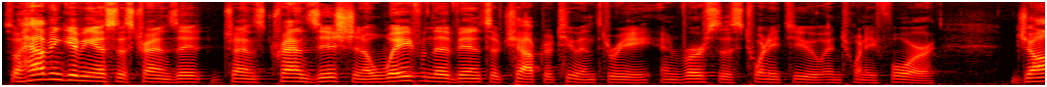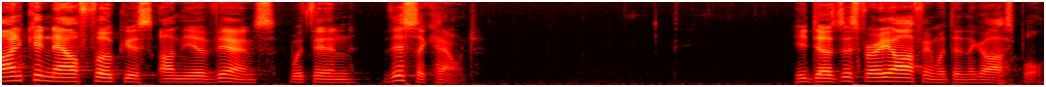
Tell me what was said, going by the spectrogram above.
So, having given us this transi- trans- transition away from the events of chapter 2 and 3 and verses 22 and 24, John can now focus on the events within this account. He does this very often within the gospel.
